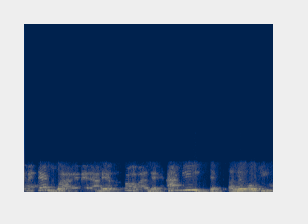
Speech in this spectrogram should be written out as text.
Amen. That's why, amen, I hear the song I said, I need a little more Jesus.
